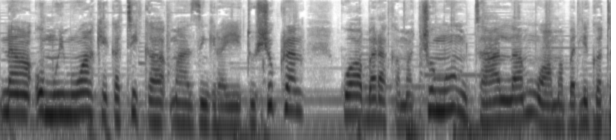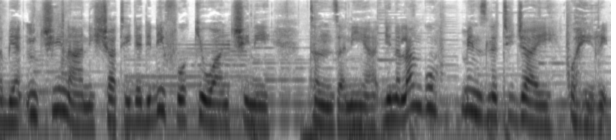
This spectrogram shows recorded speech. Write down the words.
na umuhimu wake katika mazingira yetu. Shukran kwa Baraka Machumu, mtaalam wa mabadiliko ya tabia nchi na nishati jadidifu akiwa nchini Tanzania. Jina langu Minzletijai, kwa heri.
